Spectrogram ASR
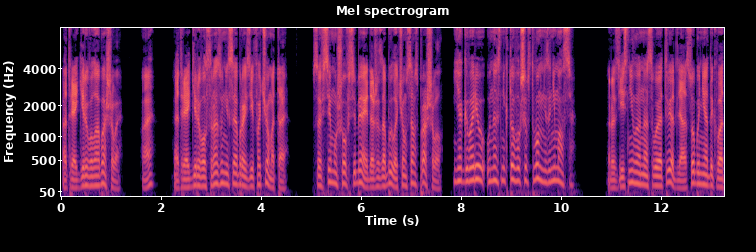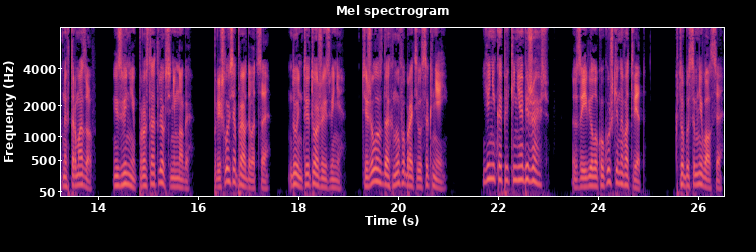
Отреагировала Абашева. А? Отреагировал сразу, не сообразив, о чем это. Совсем ушел в себя и даже забыл, о чем сам спрашивал. «Я говорю, у нас никто волшебством не занимался». Разъяснила она свой ответ для особо неадекватных тормозов. «Извини, просто отвлекся немного». Пришлось оправдываться. «Дунь, ты тоже извини». Тяжело вздохнув, обратился к ней. «Я ни капельки не обижаюсь», — заявила Кукушкина в ответ. Кто бы сомневался.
